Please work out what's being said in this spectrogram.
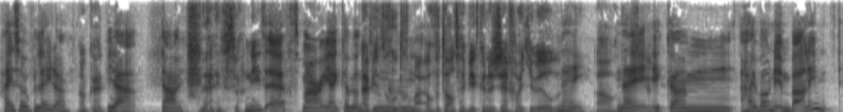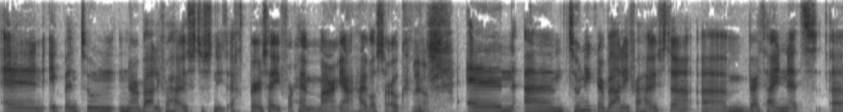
Hij is overleden. Oké. Ja, nou, Nee, sorry. niet echt, maar ja, ik heb hem Heb je het goed ehm, gemaakt? Of althans, heb je kunnen zeggen wat je wilde? Nee. Oh, dat nee, ik, ehm, hij woonde in Bali. En ik ben toen naar Bali verhuisd. Dus niet echt per se voor hem, maar ja, hij was daar ook. Ja. En ehm, toen ik naar Bali verhuisde, werd hij net eh,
